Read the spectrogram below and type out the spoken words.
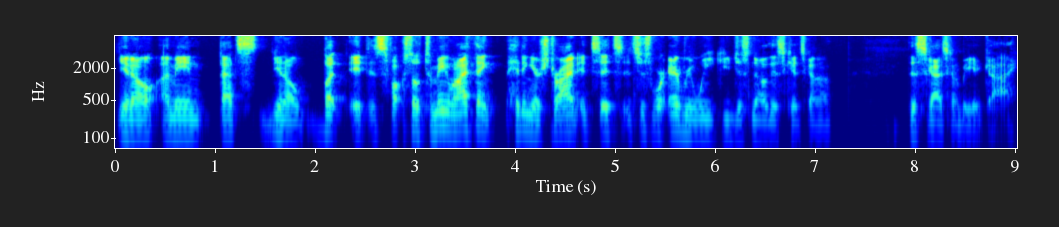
You know, I mean, that's you know, but it is so to me when I think hitting your stride, it's it's it's just where every week you just know this kid's gonna, this guy's gonna be a guy,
